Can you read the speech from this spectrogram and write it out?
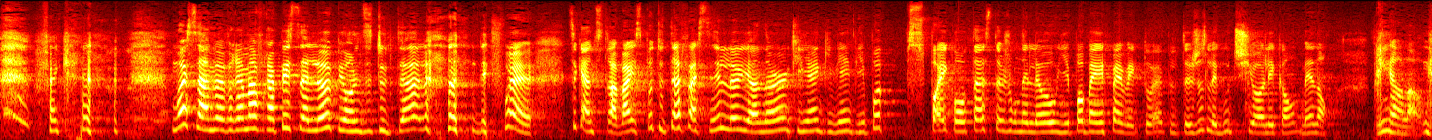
moi, ça m'a vraiment frappé celle-là, puis on le dit tout le temps. Des fois, tu sais, quand tu travailles, c'est pas tout le temps facile. Il y en a un client qui vient, puis il n'est pas super content cette journée-là, ou il n'est pas bien fait avec toi, puis tu as juste le goût de chialer contre. Mais non, prie en langue.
